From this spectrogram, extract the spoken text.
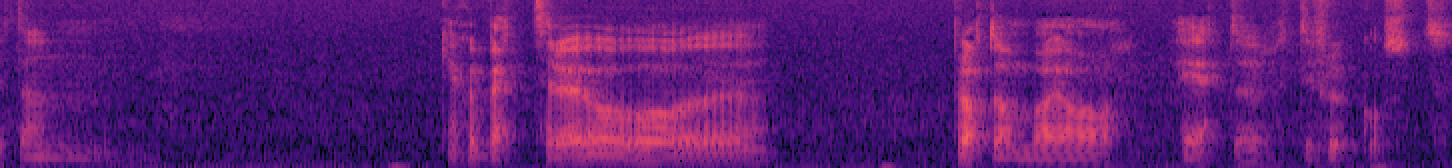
Utan kanske bättre att prata om vad jag äter till frukost.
